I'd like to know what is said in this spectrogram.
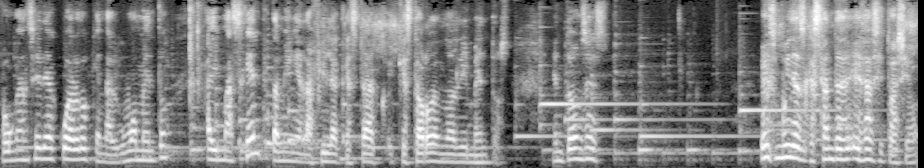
pónganse de acuerdo que en algún momento hay más gente también en la fila que está, que está ordenando alimentos. Entonces, es muy desgastante esa situación.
